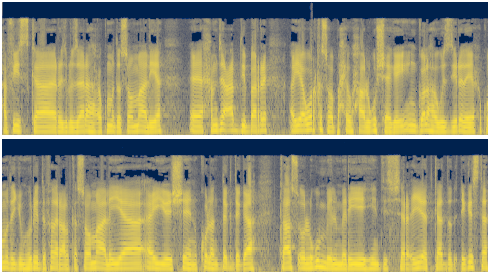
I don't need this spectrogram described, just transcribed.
xafiiska ra'iisul wasaaraha xukuumadda soomaaliya xamse cabdi barre ayaa war ka soo baxay. Waxaa lagu sheegay in golaha wasiirada ee xukuumadda jamhuuriyadda federaalk soomaaliya ay yeesheen kulan deg deg ah kaas oo lagu meelmariyey hindis sharciyeedka daddhigista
